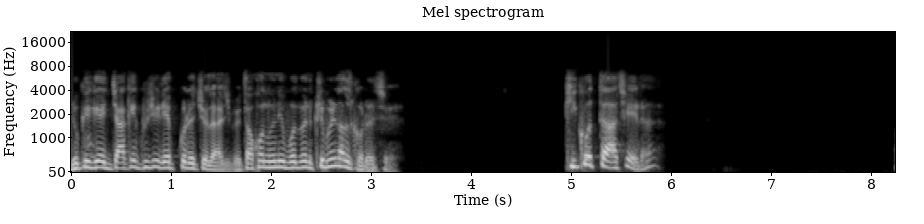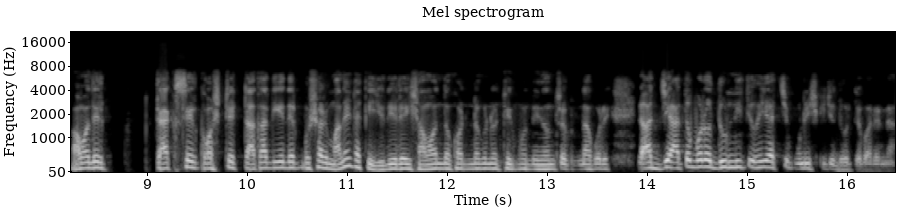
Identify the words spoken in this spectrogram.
ঢুকে গিয়ে যাকে খুশি রেপ করে চলে আসবে, তখন উনি বলবেন ক্রিমিনাল করেছে। কি করতে আছে এরা? আমাদের ট্যাক্সের কষ্টের টাকা দিয়ে এদের পোষার মানেটা কি? যদি এরা এই সামান্য ঘটনাগুলো ঠিকমতো নিয়ন্ত্রণ না করে, রাজ্যে এত বড় দুর্নীতি হয়ে যাচ্ছে, পুলিশ কিছু ধরতে পারে না।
